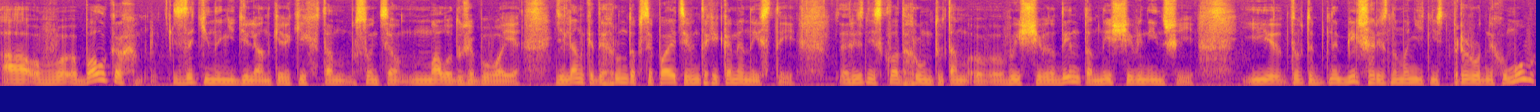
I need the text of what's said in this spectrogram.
А в балках затінені ділянки, в яких там сонця мало дуже буває. Ділянки, де ґрунт обсипається, він такий кам'янистий різний склад ґрунту, там вищий він один, там нижчий він інший. І тобто найбільша різноманітність природних умов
